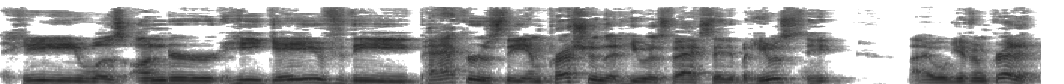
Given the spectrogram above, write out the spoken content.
He was under. He gave the Packers the impression that he was vaccinated, but he was. He, I will give him credit.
